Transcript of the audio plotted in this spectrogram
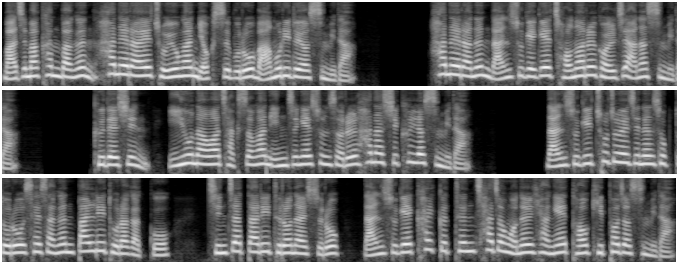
마지막 한 방은 하네라의 조용한 역습으로 마무리되었습니다. 하네라는 난숙에게 전화를 걸지 않았습니다. 그 대신 이효나와 작성한 인증의 순서를 하나씩 흘렸습니다. 난숙이 초조해지는 속도로 세상은 빨리 돌아갔고 진짜 딸이 드러날수록 난숙의 칼끝은 차정원을 향해 더 깊어졌습니다.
